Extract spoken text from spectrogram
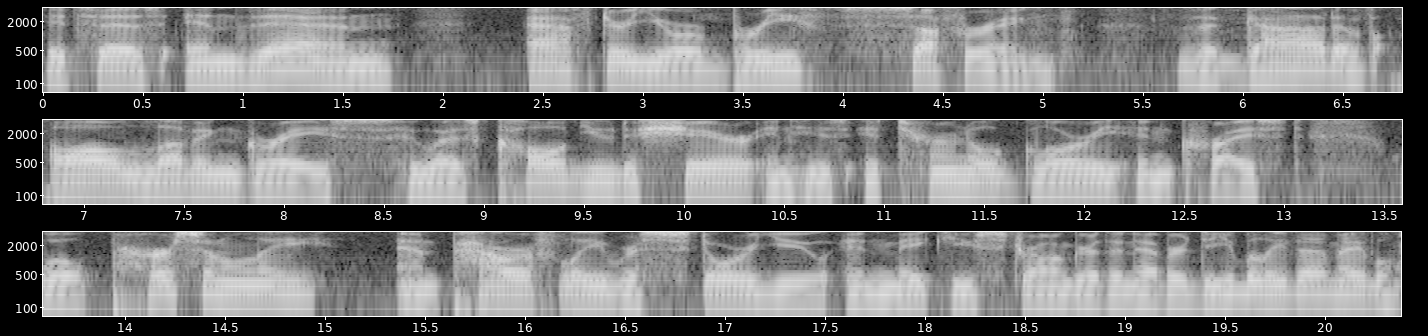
It says, "And then, after your brief suffering." The God of all loving grace, who has called you to share in his eternal glory in Christ, will personally and powerfully restore you and make you stronger than ever. Do you believe that, Mabel?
